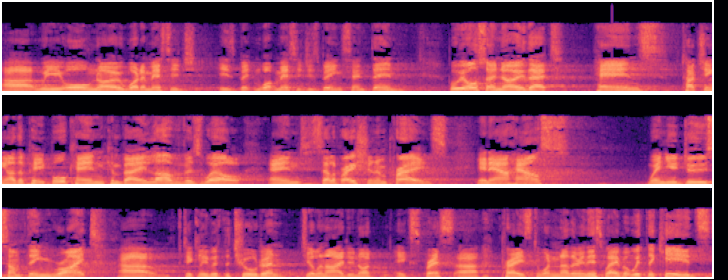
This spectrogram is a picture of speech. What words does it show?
Uh, we all know what a message is, what message is being sent then. But we also know that hands touching other people can convey love as well and celebration and praise. In our house, when you do something right, uh, particularly with the children, Jill and I do not express uh, praise to one another in this way, but with the kids,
